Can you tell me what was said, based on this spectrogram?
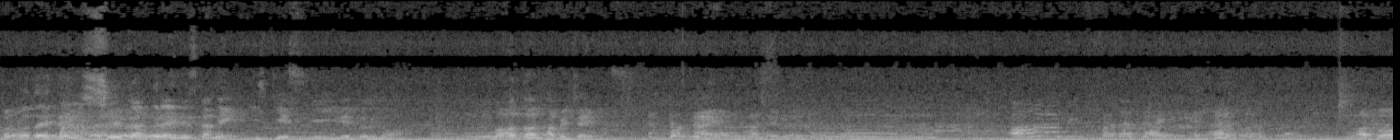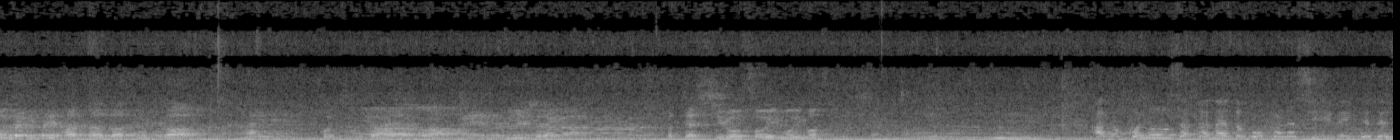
これも大体1週間ぐらいですかね、いけすに入れとるのは。まあ、あとは食べちゃいます。食べちゃいああ、立派な鯛。あとはキジハタだとか、はい。こっちには、まあ、見えづらいが、こっちは白ソイもいますね、下にあのこのお魚どこから仕入れてです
